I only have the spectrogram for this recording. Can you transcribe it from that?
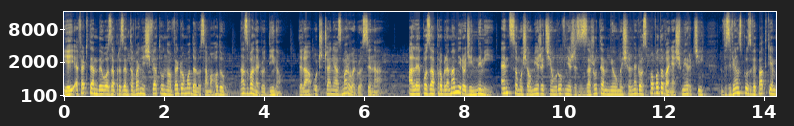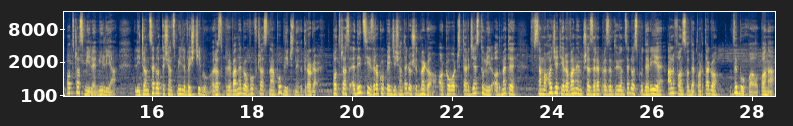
Jej efektem było zaprezentowanie światu nowego modelu samochodu, nazwanego Dino, dla uczczenia zmarłego syna. Ale poza problemami rodzinnymi, Enzo musiał mierzyć się również z zarzutem nieumyślnego spowodowania śmierci w związku z wypadkiem podczas Mille Miglia, liczącego 1000 mil wyścigu rozgrywanego wówczas na publicznych drogach. Podczas edycji z roku 57, około 40 mil od mety, w samochodzie kierowanym przez reprezentującego Scuderię Alfonso de Portago wybuchła opona.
